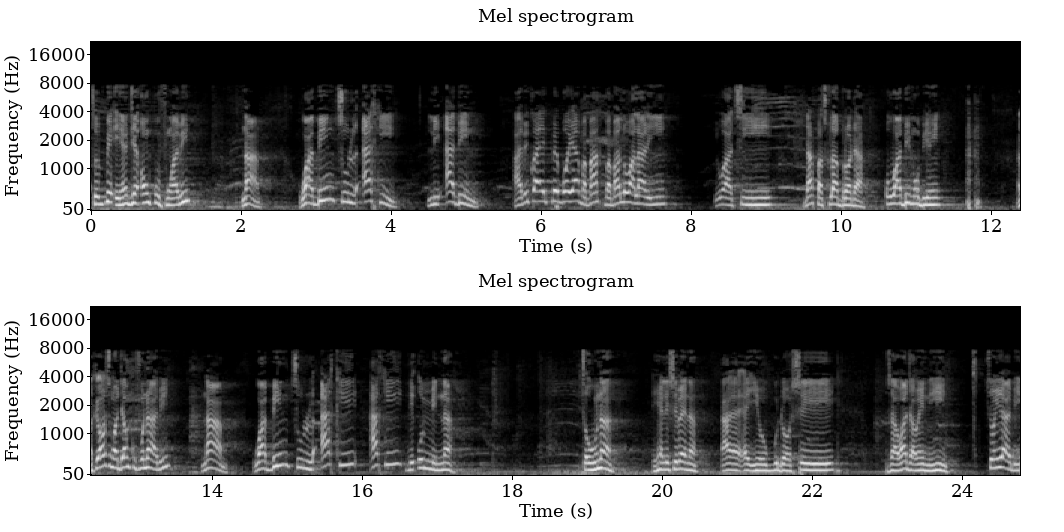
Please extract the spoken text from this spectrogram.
So pé èyàn jẹ́ uncle fún àbí náà wà bintul ahi li abin. Àbí kọ́ ayé pé bóyá bàbá bàbá ló wà láàárín yín ìwọ àti that particular brother ó wá bí mobìnrin okay wọ́n sì mọ̀ jẹ́ uncle fún náà àbí? Náà wà bintul ahi ahi li ummin náà. So náà èyàn lè ṣe bẹ́ẹ̀ náà. Ẹ̀yìn ò gbúdọ̀ ṣe zawaja wọn nìyí so yí àbí?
